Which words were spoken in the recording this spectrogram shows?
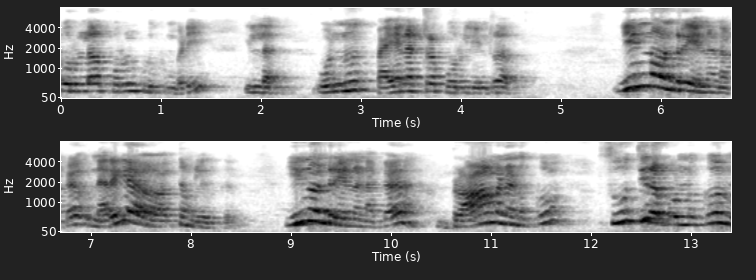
பொருளாக பொருள் கொடுக்கும்படி இல்லை. ஒன்று பயனற்ற பொருள் என்ற இன்னொன்று என்னன்னாக்கா நிறைய அர்த்தங்கள் இருக்குது இன்னொன்று என்னன்னாக்கா பிராமணனுக்கும் சூத்திர பொண்ணுக்கும்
